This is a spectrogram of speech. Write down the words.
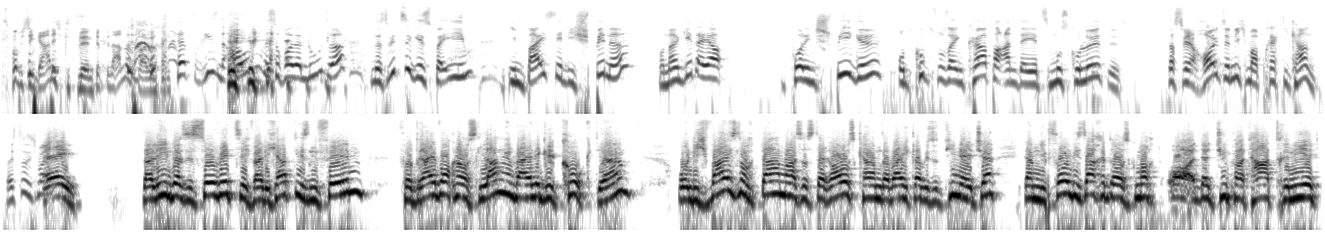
so hab ich den gar nicht gesehen. Ich hab den anders mal gemacht. er hat riesen Augen, ist so voll der Loser. Und das Witzige ist bei ihm, ihm beißt er die Spinne und dann geht er ja vor den Spiegel und guckt so seinen Körper an, der jetzt muskulös ist. Das wäre heute nicht mal Praktikant. Weißt du, was ich meine? Ey, Salim, das ist so witzig, weil ich habe diesen Film vor drei Wochen aus Langeweile geguckt, ja? Und ich weiß noch damals, als der rauskam, da war ich glaube ich so Teenager, da haben die voll die Sache draus gemacht, oh, der Typ hat hart trainiert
